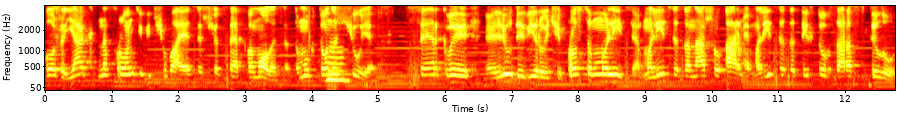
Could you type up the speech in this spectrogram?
Боже, як на фронті відчувається, що церква молиться. Тому хто uh-huh. нас чує, церкви, люди віруючі, просто моліться, моліться за нашу армію, моліться за тих, хто зараз в тилу,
